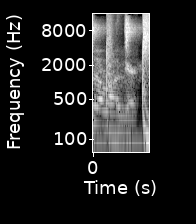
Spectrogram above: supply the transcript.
no longer.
